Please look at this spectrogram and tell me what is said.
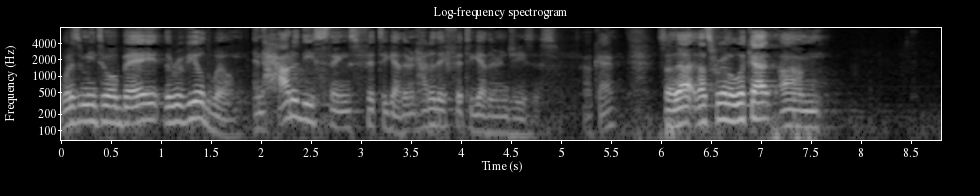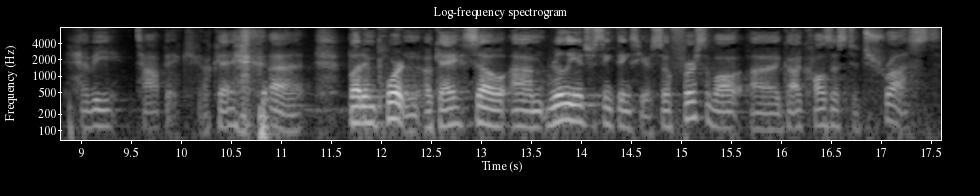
what does it mean to obey the revealed will? And how do these things fit together? And how do they fit together in Jesus? Okay? So that, that's what we're going to look at. Um, heavy topic, okay? Uh, but important, okay? So, um, really interesting things here. So, first of all, uh, God calls us to trust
